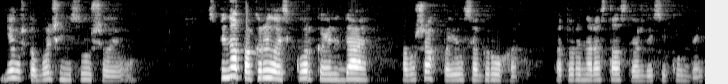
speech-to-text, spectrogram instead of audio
Девушка больше не слушала его. Спина покрылась коркой льда, а в ушах появился грохот, который нарастал с каждой секундой.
